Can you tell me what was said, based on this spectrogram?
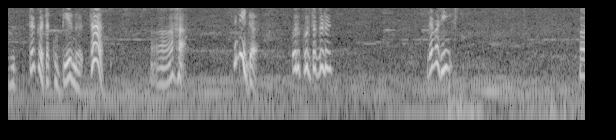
ആ കുത്തക്കെട്ട കുട്ടിയാണ് കേട്ടാ. ആഹാ. ഇനിയുണ്ടോ? ഒരു കുരുത്തക്കെട്. ഇവിടെ പണി. ആ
